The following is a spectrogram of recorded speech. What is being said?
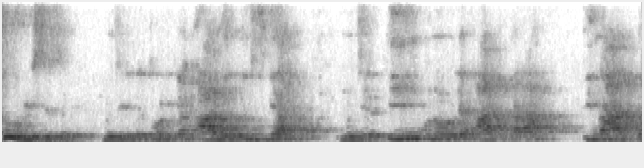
चोवीस येते म्हणजे इथे थोडक्यात अडतीस घ्या. म्हणजे तीन गुणवले आठ करा. तीन आठ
